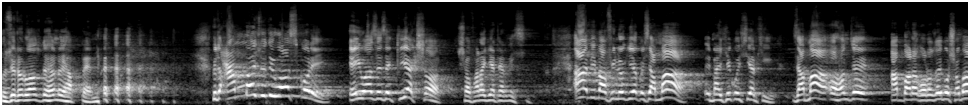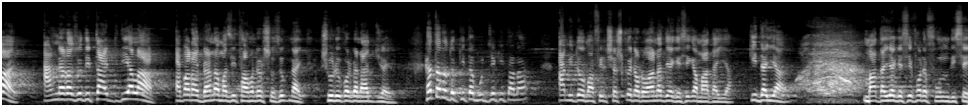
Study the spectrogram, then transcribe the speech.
হুজুরের ওয়াজ দেখেন ওই হাফ প্যান্ট। কিন্তু আম্মাই যদি ওয়াজ করে এই ওয়াজে যে কি একশো? সফারা গিয়া টের পাইছি। আমি মাহফিল গিয়া কইছি, আম্মা, এই মাইকে কইছি আর কি, যে আম্মা, অহন যে আব্বারা ঘর যাইব সবাই, আপনারা যদি টাইট দিয়ালার এবার বেনামাজি থাহনের সুযোগ নাই, শুরু করবেন আজ যায় হ্যাঁ তো কিতা বুঝছে কিতা না? আমি তো মাহফিল শেষ করে রওনা দিয়া গেছি গা মা দাইয়া। কি দাইয়া? মা দাইয়া গেছি পরে ফোন দিছে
